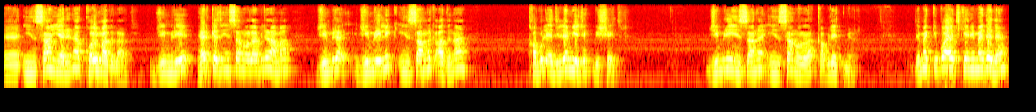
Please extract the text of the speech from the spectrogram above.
e, insan yerine koymadılar. Cimri, herkes insan olabilir ama cimri, cimrilik insanlık adına kabul edilemeyecek bir şeydir. Cimri insanı insan olarak kabul etmiyor. Demek ki bu ayet-i kerimede de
